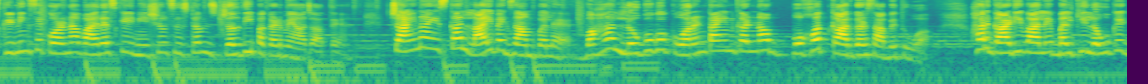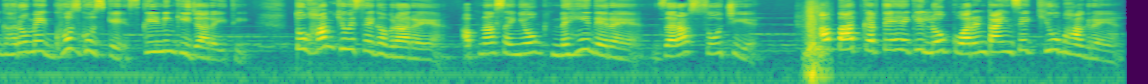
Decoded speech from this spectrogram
स्क्रीनिंग से कोरोना वायरस के इनिशियल सिस्टम्स जल्दी पकड़ में आ जाते हैं। चाइना इसका लाइव एग्ज़ाम्पल है। वहाँ लोगों को क्वारंटाइन करना बहुत कारगर साबित हुआ। हर गाड़ी वाले, बल्कि लोगों के घरों में घुस घुस के स्क्रीनिंग की जा रही थी। तो हम क्यों इससे घबरा रहे हैं? अपना सहयोग नहीं दे रहे हैं। जरा सोचिए। अब बात करते हैं कि लोग क्वारंटाइन से क्यों भाग रहे हैं।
